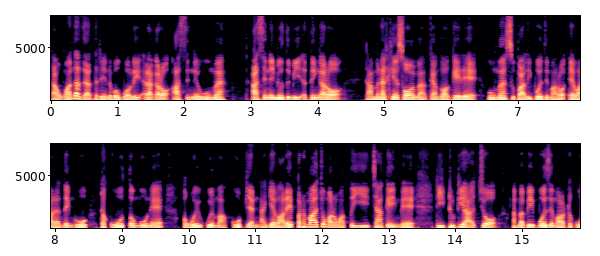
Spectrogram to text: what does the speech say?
ဒါဝမ်းသာစရာသတင်းတစ်ပုဒ်ပေါ့လေအဲ့ဒါကတော့ Arsenal Women Arsenal မျိုးသမီးအသင်းကတော့ဒါမနက်ခင်းစောမှာကန်သွားခဲ့တဲ့ Women Super League ပွဲစဉ်မှာတော့ Everton အသင်းကိုတကူ3ခုနဲ့အဝေးကွင်းမှာ6ပြတ်နိုင်ခဲ့ပါတယ်ပထမအကြော့မှာတော့တည်ရကြခဲ့ပေမဲ့ဒီဒုတိယအကြော့အမှတ်ပေးပွဲစဉ်မှာတော့တကူ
